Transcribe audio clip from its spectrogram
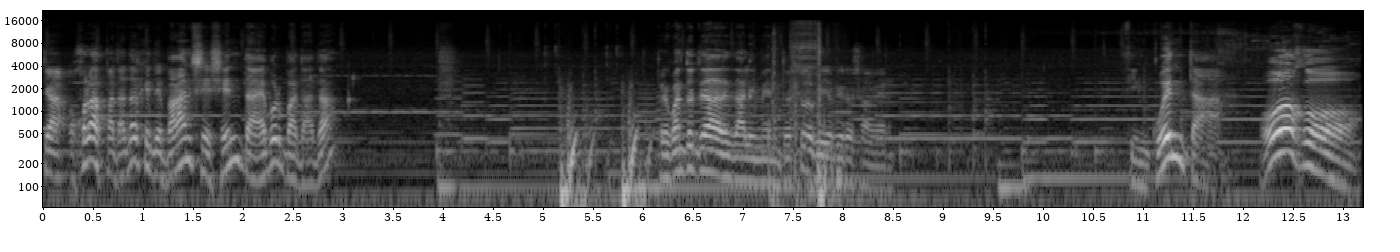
Hostia, ojo las patatas que te pagan 60, ¿eh? Por patata. ¿Pero cuánto te da de alimento? Esto es lo que yo quiero saber. 50. ¡Ojo!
